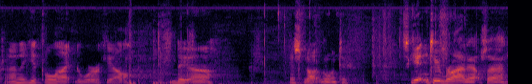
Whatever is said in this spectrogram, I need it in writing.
trying to get the light to work, y'all. The uh, it's not going to. It's getting too bright outside.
